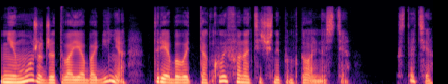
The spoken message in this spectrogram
Не может же твоя богиня требовать такой фанатичной пунктуальности. Кстати,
